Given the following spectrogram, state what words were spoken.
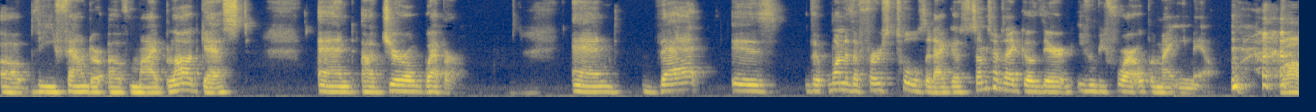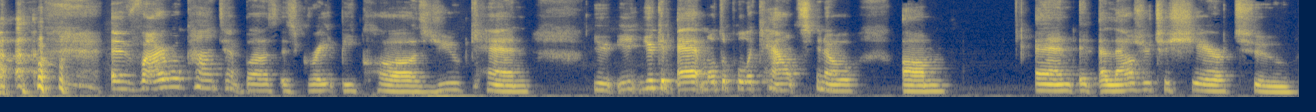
uh, the founder of My Blog Guest and uh, Gerald Weber. And that is the, one of the first tools that I go. Sometimes I go there even before I open my email. Wow. and viral content buzz is great because you can you you, you can add multiple accounts, you know, um, and it allows you to share to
